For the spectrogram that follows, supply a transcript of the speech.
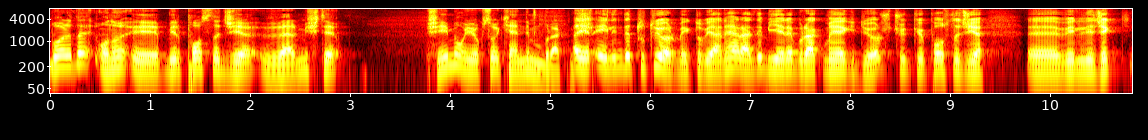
Bu arada onu e, bir postacıya vermiş de şey mi o yoksa o kendi mi bırakmış? Hayır elinde tutuyor mektubu yani herhalde bir yere bırakmaya gidiyor. Çünkü postacıya e, verilecek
